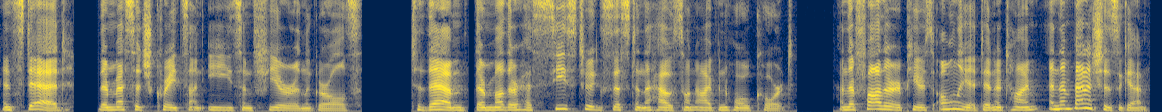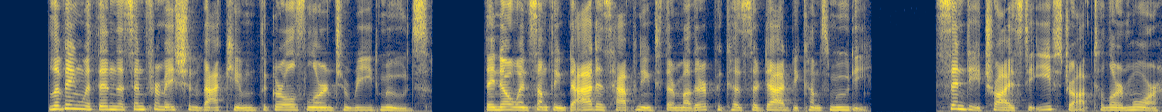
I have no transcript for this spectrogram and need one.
Instead, their message creates unease and fear in the girls. To them, their mother has ceased to exist in the house on Ivanhoe Court, and their father appears only at dinner time and then vanishes again. Living within this information vacuum, the girls learn to read moods. They know when something bad is happening to their mother because their dad becomes moody. Cindy tries to eavesdrop to learn more.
